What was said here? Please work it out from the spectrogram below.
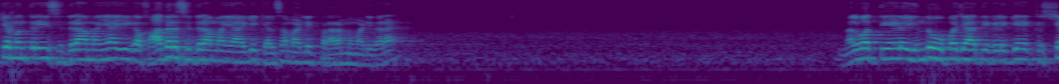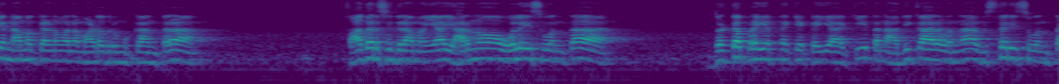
ಮುಖ್ಯಮಂತ್ರಿ ಸಿದ್ದರಾಮಯ್ಯ ಈಗ ಫಾದರ್ ಸಿದ್ದರಾಮಯ್ಯ ಆಗಿ ಕೆಲಸ ಮಾಡಲಿಕ್ಕೆ ಪ್ರಾರಂಭ ಮಾಡಿದ್ದಾರೆ. ನಲವತ್ತೇಳು ಹಿಂದೂ ಉಪಜಾತಿಗಳಿಗೆ ಕ್ರಿಶ್ಚಿಯನ್ ನಾಮಕರಣವನ್ನು ಮಾಡೋದ್ರ ಮುಖಾಂತರ ಫಾದರ್ ಸಿದ್ದರಾಮಯ್ಯ ಯಾರನ್ನೋ ಓಲೈಸುವಂಥ ದೊಡ್ಡ ಪ್ರಯತ್ನಕ್ಕೆ ಕೈ ಹಾಕಿ ತನ್ನ ಅಧಿಕಾರವನ್ನು ವಿಸ್ತರಿಸುವಂಥ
